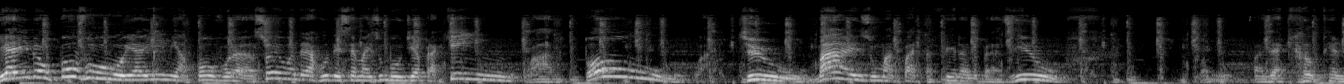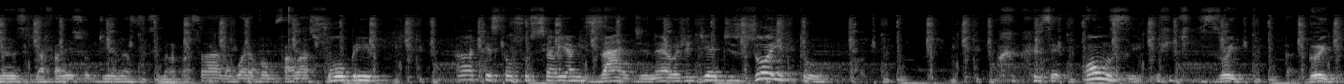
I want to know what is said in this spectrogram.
E aí, meu povo! E aí, minha pólvora? Sou eu, André Arruda, esse é mais um bom dia para quem quartou quartil. Mais uma quarta-feira no Brasil. Vamos fazer aquela alternância. Já falei sobre dia na semana passada, agora vamos falar sobre a questão social e amizade, né? Hoje é dia 18. Quer dizer, 11 18. Tá doido?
